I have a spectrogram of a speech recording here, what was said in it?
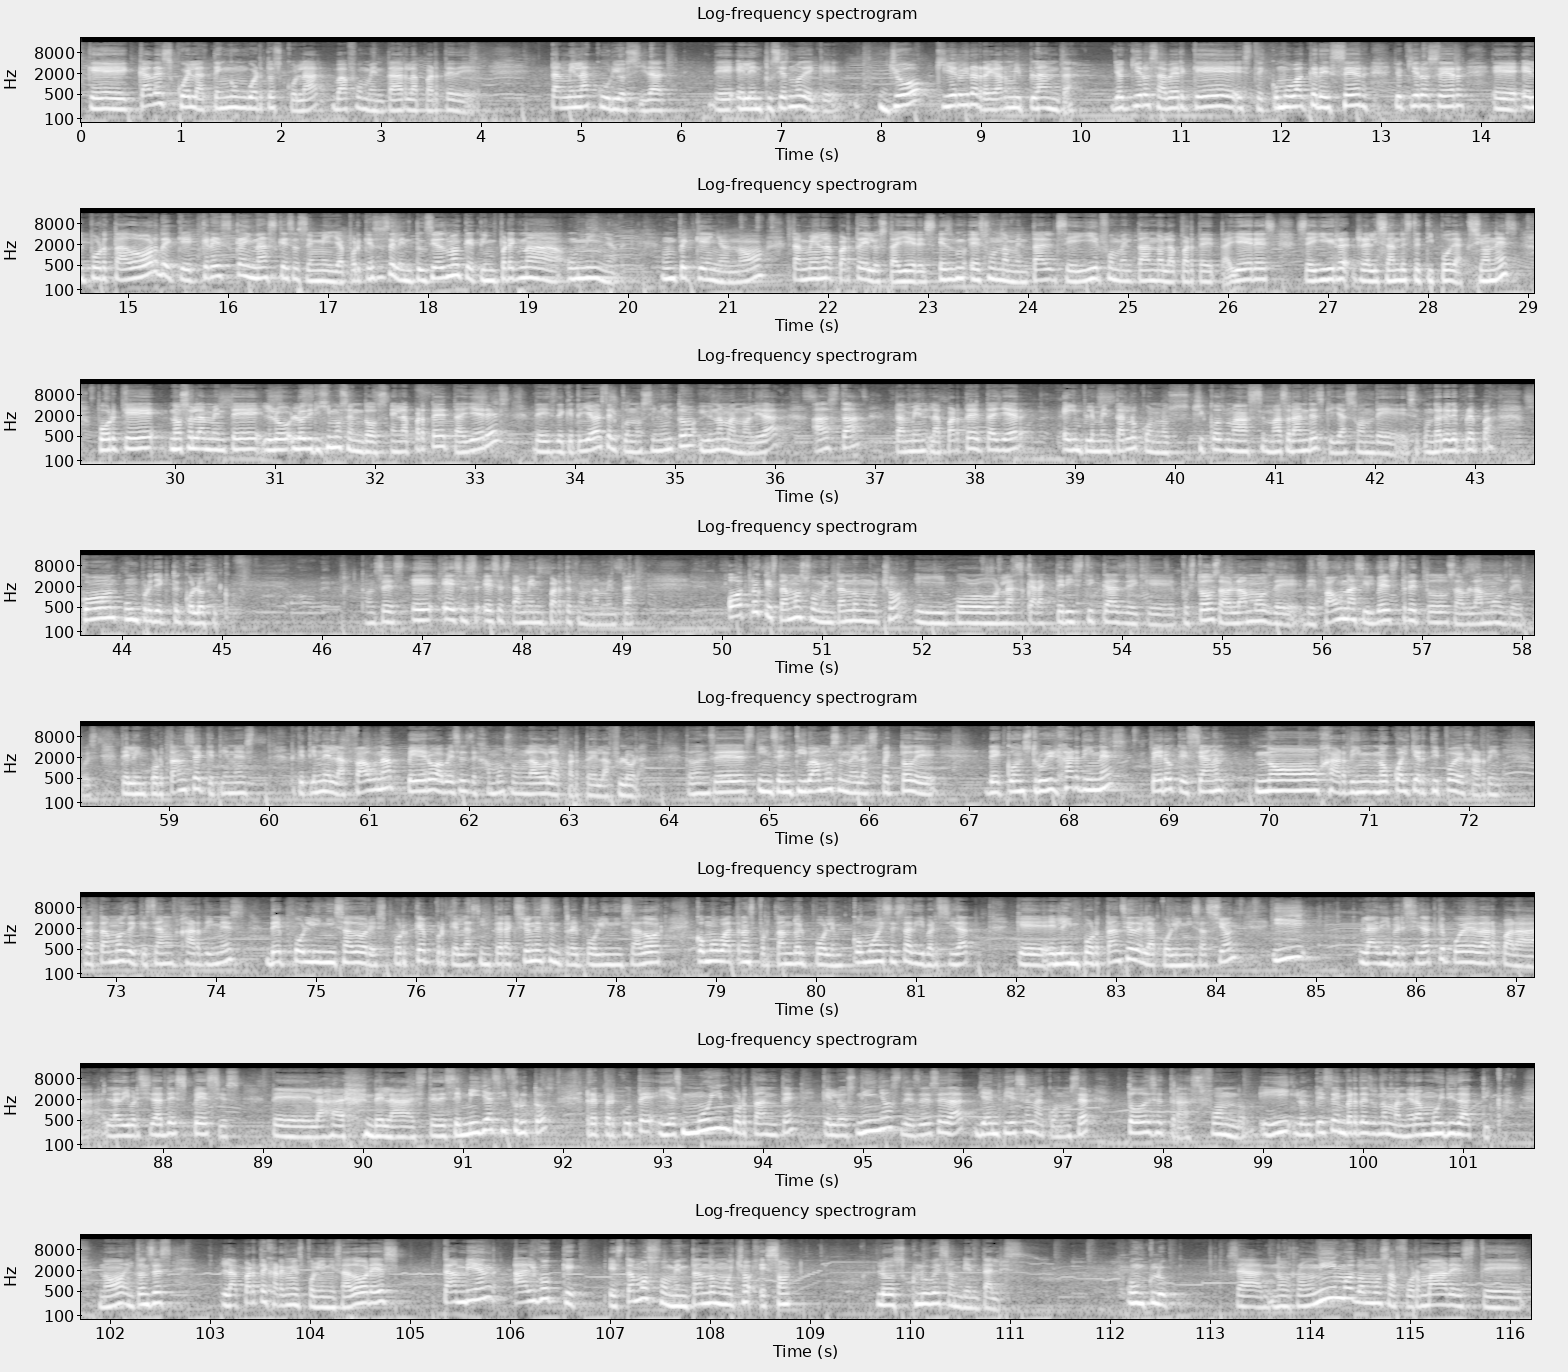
Que cada escuela tenga un huerto escolar va a fomentar la parte de también la curiosidad, el entusiasmo de que yo quiero ir a regar mi planta, yo quiero saber qué, este, cómo va a crecer. Yo quiero ser eh, el portador de que crezca y nazca esa semilla, porque eso es el entusiasmo que te impregna un niño un pequeño, ¿no? También la parte de los talleres. Es, es, fundamental seguir fomentando la parte de talleres, seguir realizando este tipo de acciones, porque no solamente lo, lo, dirigimos en dos, en la parte de talleres, desde que te llevas el conocimiento y una manualidad, hasta también la parte de taller e implementarlo con los chicos más, más grandes, que ya son de secundario de prepa, con un proyecto ecológico. Entonces, eh, esa es, ese es también parte fundamental. Otro que estamos fomentando mucho y por las características de que pues todos hablamos de, fauna silvestre, todos hablamos de pues de la importancia que tiene, que tiene la fauna, pero a veces dejamos a un lado la parte de la flora. Entonces incentivamos en el aspecto de construir jardines, pero que sean no jardín, no cualquier tipo de jardín. Tratamos de que sean jardines de polinizadores. ¿Por qué? Porque las interacciones entre el polinizador, cómo va transportando el polen, cómo es esa diversidad, que la importancia de la polinización y la diversidad que puede dar para la diversidad de especies de la, de la este, de semillas y frutos repercute y es muy importante que los niños desde esa edad ya empiecen a conocer todo ese trasfondo y lo empiecen a ver desde una manera muy didáctica, ¿no? Entonces, la parte de jardines polinizadores, también algo que estamos fomentando mucho son los clubes ambientales. Un club, o sea, nos reunimos, vamos a formar este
